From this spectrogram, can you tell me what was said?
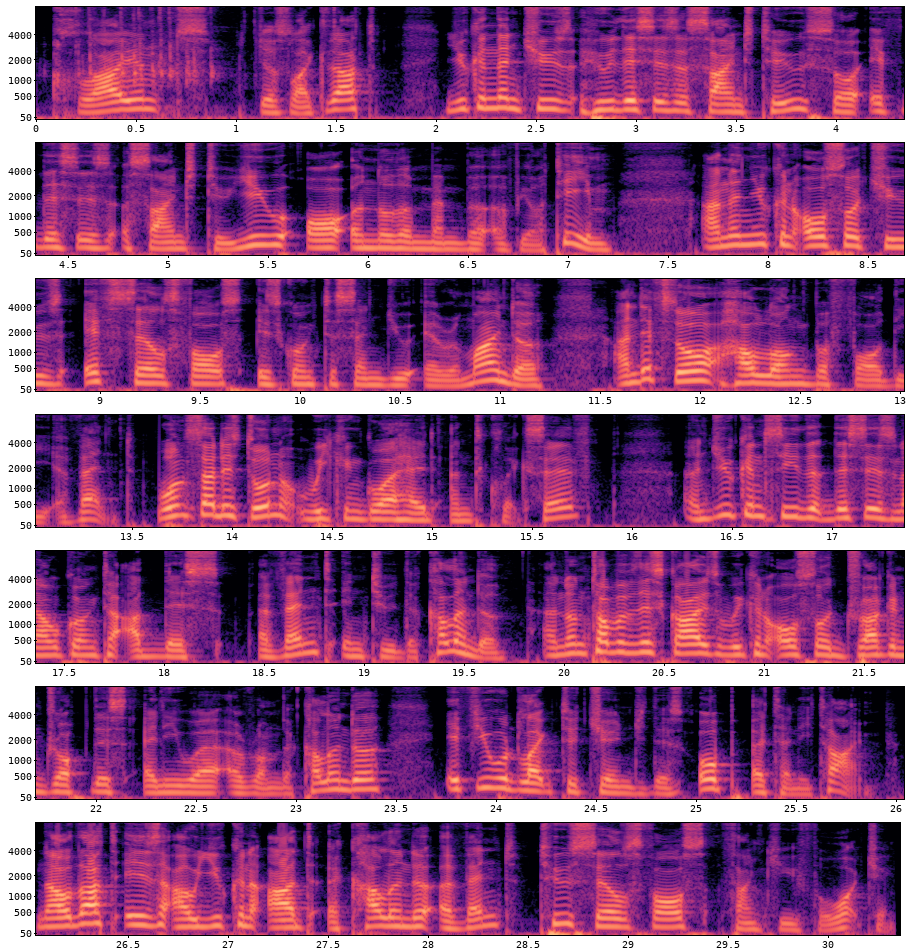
client, just like that. You can then choose who this is assigned to, so if this is assigned to you or another member of your team. And then you can also choose if Salesforce is going to send you a reminder, and if so, how long before the event. Once that is done, we can go ahead and click save. And you can see that this is now going to add this event into the calendar. And on top of this guys, we can also drag and drop this anywhere around the calendar if you would like to change this up at any time. Now that is how you can add a calendar event to Salesforce. Thank you for watching.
